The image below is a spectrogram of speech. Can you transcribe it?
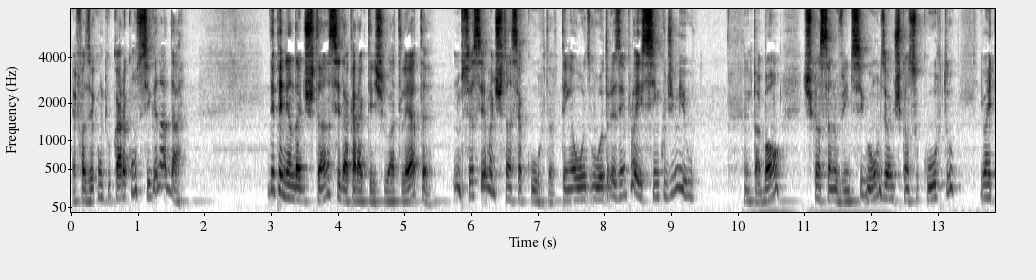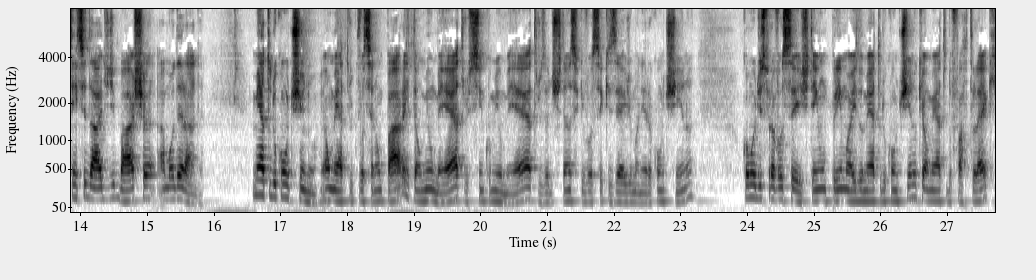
é fazer com que o cara consiga nadar. Dependendo da distância e da característica do atleta, não precisa ser uma distância curta. Tem o outro exemplo aí, 5 de mil. Tá bom? Descansando 20 segundos, é um descanso curto e uma intensidade de baixa a moderada. Método contínuo é um método que você não para, então mil metros, 5 mil metros, a distância que você quiser de maneira contínua. Como eu disse para vocês, tem um primo aí do método contínuo, que é o método Fartlek,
